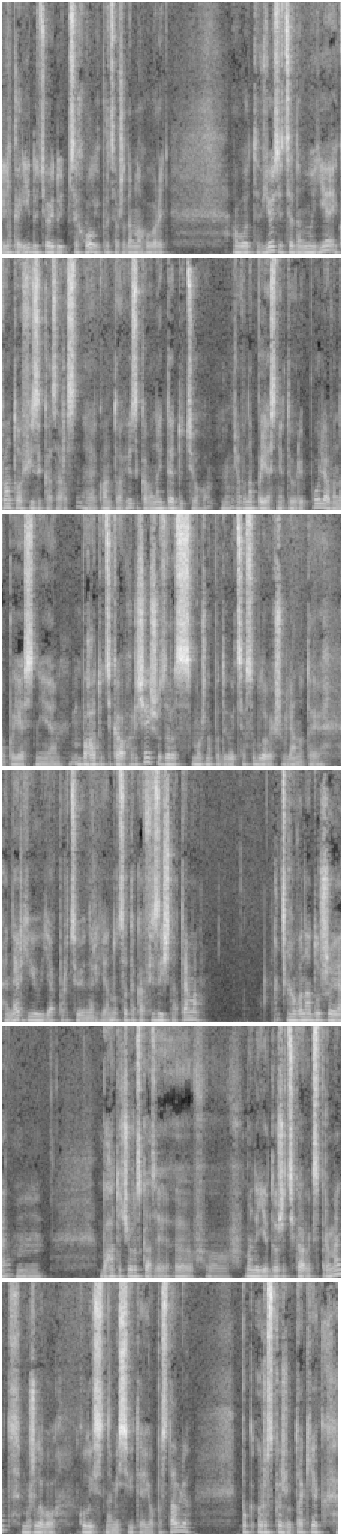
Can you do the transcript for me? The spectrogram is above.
Лікарі до цього йдуть, психологи про це вже давно говорять. А от в йозі це давно є, і квантова фізика зараз. Е, квантова фізика вона йде до цього. Вона пояснює теорію поля, вона пояснює багато цікавих речей, що зараз можна подивитися, особливо якщо глянути енергію, як працює енергія. Ну, це така фізична тема. Вона дуже багато чого розказує. Е, в мене є дуже цікавий експеримент, можливо, колись на мій світ я його поставлю. Розкажу, так як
